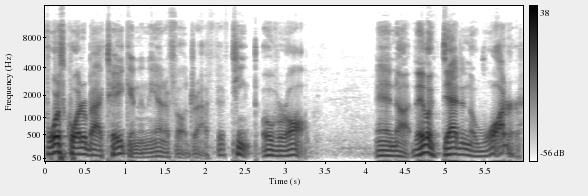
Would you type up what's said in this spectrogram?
fourth quarterback taken in the NFL draft, fifteenth overall, and uh, they looked dead in the water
